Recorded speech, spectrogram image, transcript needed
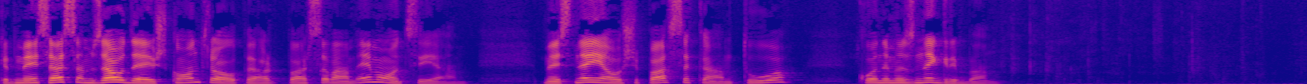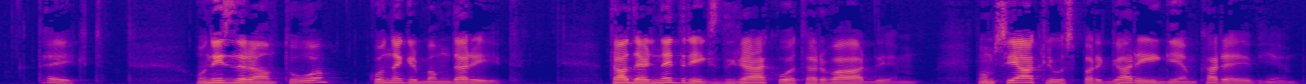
Kad mēs esam zaudējuši kontroli pār, pār savām emocijām, mēs nejauši pasakām to, ko nemaz negribam teikt, un izdarām to, ko negribam darīt. Tādēļ nedrīkst grēkot ar vārdiem. Mums jākļūst par garīgiem kareiviem –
